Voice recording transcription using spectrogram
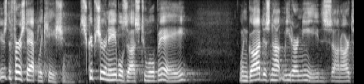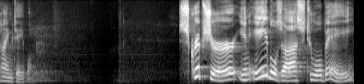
Here's the first application Scripture enables us to obey when God does not meet our needs on our timetable. Scripture enables us to obey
